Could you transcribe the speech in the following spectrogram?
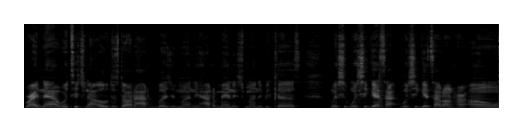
Right now, we're teaching our oldest daughter how to budget money, how to manage money, because when she when she gets out when she gets out on her own,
